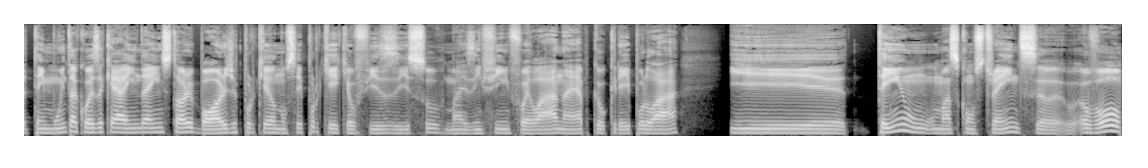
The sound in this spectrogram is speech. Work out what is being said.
é, tem muita coisa que ainda é em Storyboard, porque eu não sei por que que eu fiz isso, mas enfim, foi lá na época eu criei por lá e tem um, umas constraints, eu vou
